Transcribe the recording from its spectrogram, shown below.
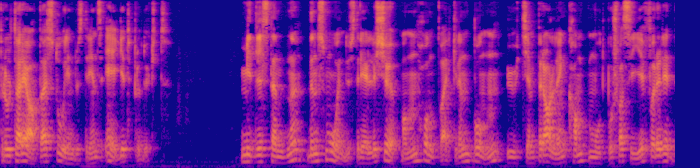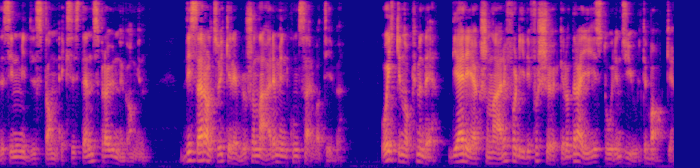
Proletariatet er storindustriens eget produkt. Middelstendene, den småindustrielle kjøpmannen, håndverkeren, bonden, utkjemper alle en kamp mot bourgeoisiet for å redde sin middelstandeksistens fra undergangen. Disse er altså ikke revolusjonære, men konservative. Og ikke nok med det, de er reaksjonære fordi de forsøker å dreie historiens hjul tilbake.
